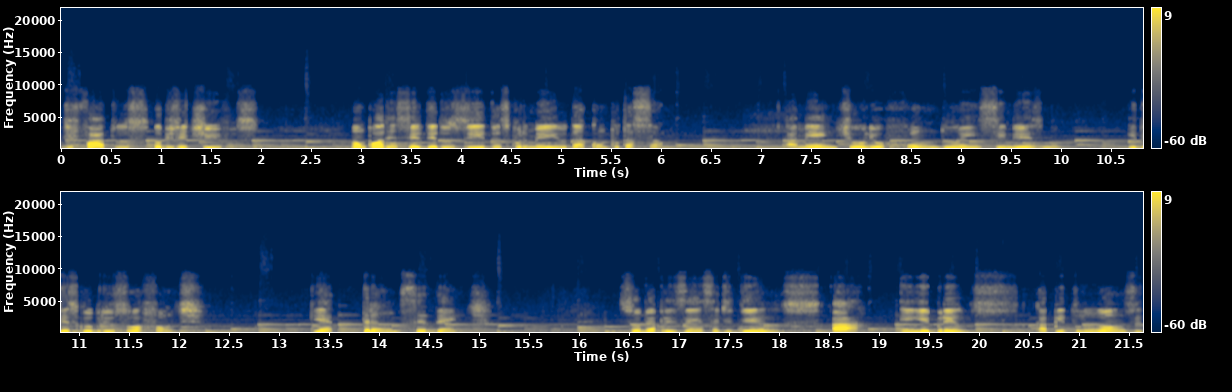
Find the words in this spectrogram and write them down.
de fatos objetivos. Não podem ser deduzidas por meio da computação. A mente olhou fundo em si mesma e descobriu sua fonte, que é transcendente sobre a presença de Deus, há em Hebreus, capítulo 11,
